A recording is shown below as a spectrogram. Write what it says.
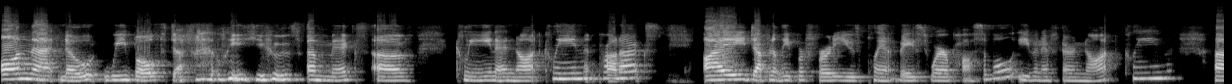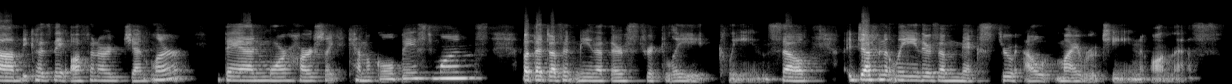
on that note, we both definitely use a mix of clean and not clean products. I definitely prefer to use plant based where possible, even if they're not clean, um, because they often are gentler than more harsh, like chemical based ones. But that doesn't mean that they're strictly clean. So, definitely, there's a mix throughout my routine on this.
